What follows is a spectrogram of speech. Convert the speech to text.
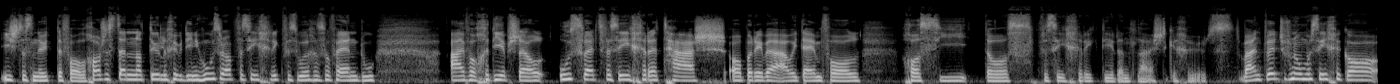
ist das nicht der Fall. Kannst es dann natürlich über deine Hausratversicherung versuchen, sofern du einfach einen Diebstahl auswärts versichert hast, aber eben auch in dem Fall kann sein, dass die Versicherung dir dann die Leistungen kürzt. Wenn du auf Nummer sicher gehen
